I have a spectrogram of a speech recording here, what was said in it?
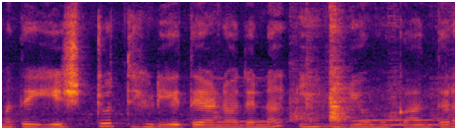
ಮತ್ತು ಎಷ್ಟೊತ್ತು ಹಿಡಿಯುತ್ತೆ ಅನ್ನೋದನ್ನು ಈ ವಿಡಿಯೋ ಮುಖಾಂತರ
